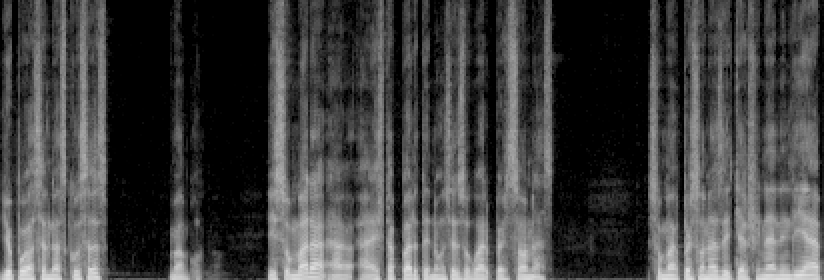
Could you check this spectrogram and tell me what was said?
yo puedo hacer las cosas, vamos. Y sumar a, esta parte, ¿no? Es sumar personas. Sumar personas de que al final del día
